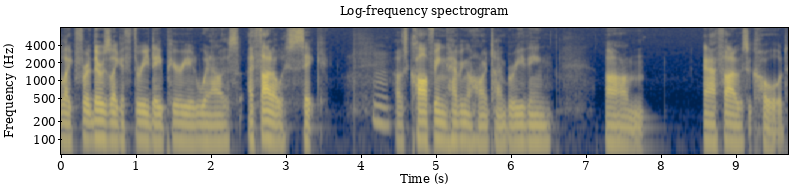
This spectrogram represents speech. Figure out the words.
Like for there was like a three day period when I was I thought I was sick. Mm. I was coughing, having a hard time breathing, um, and I thought it was a cold.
